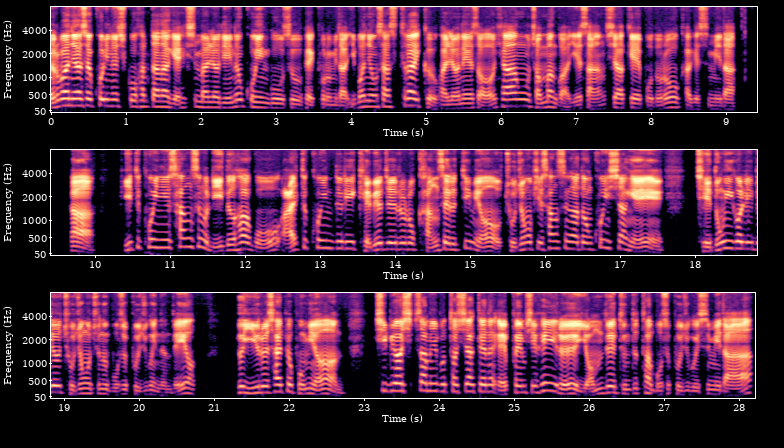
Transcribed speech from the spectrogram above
여러분 안녕하세요. 코인은 쉽고 간단하게 핵심 말려드리는 코인 고수 100%입니다. 이번 영상 스트라이크 관련해서 향후 전망과 예상 시작해 보도록 하겠습니다. 자, 비트코인이 상승을 리드하고 알트코인들이 개별 재료로 강세를 띠며 조정 없이 상승하던 코인 시장에 제동이 걸리듯 조정을 주는 모습을 보여주고 있는데요. 그 이유를 살펴보면 12월 13일부터 시작되는 FMC 회의를 염두에 둔 듯한 모습 보여주고 있습니다.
